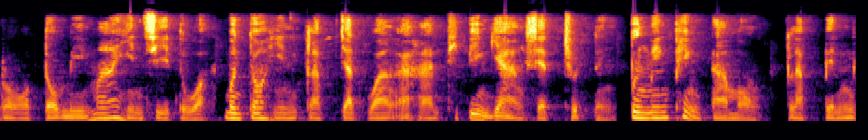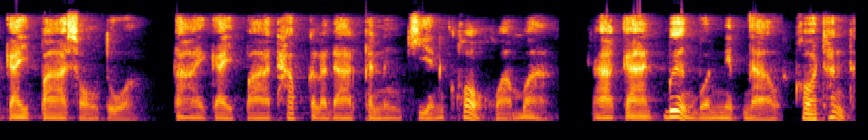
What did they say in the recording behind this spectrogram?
โรบโต๊ะมีไม้หินสี่ตัว บนโต๊ะหินกลับจัดวางอาหารที่ปิ้งย่างเสร็จชุดหนึ่ง ปึ้งเม้งเพ่งตามอง กลับเป็นไก่ปลาสองตัว ตายไก่ปลาทับกระดาษแผ่นหนึ่งเขียนข้อความว่า อากาศเบื้องบนเหน็บหนาวขอท่านถ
